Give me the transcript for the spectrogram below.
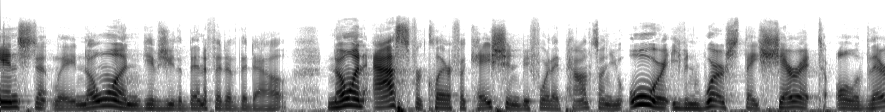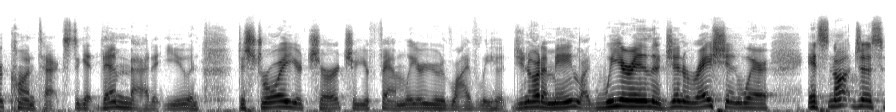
instantly. No one gives you the benefit of the doubt. No one asks for clarification before they pounce on you, or even worse, they share it to all of their contacts to get them mad at you and destroy your church or your family or your livelihood. Do you know what I mean? Like, we are in a generation where it's not just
